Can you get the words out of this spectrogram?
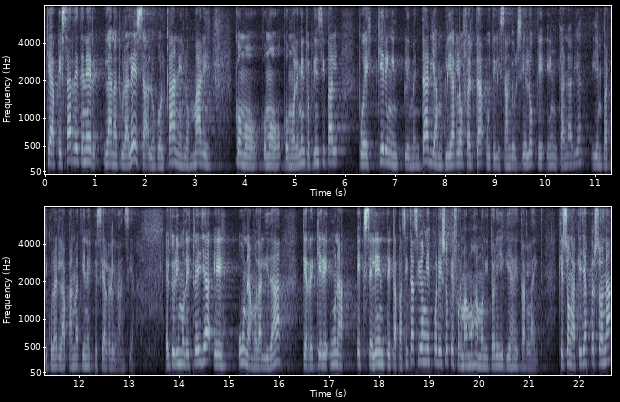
que a pesar de tener la naturaleza, los volcanes, los mares como, como, como elemento principal, pues quieren implementar y ampliar la oferta utilizando el cielo, que en Canarias y en particular en La Palma tiene especial relevancia. El turismo de estrella es una modalidad que requiere una excelente capacitación es por eso que formamos a monitores y guías de Starlight, que son aquellas personas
